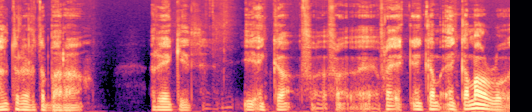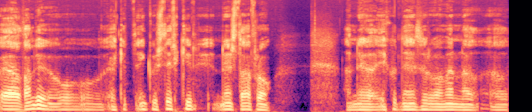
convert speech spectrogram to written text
heldur er þetta bara rekið í enga, enga, enga mál eða þannig og ekkert einhver styrkir neinstað frá þannig að einhvern veginn þurfa að menna að, að,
